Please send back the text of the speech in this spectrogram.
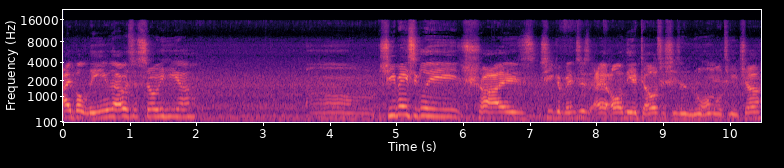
I believe that was the story here. Um, she basically tries. She convinces all the adults that she's a normal teacher.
